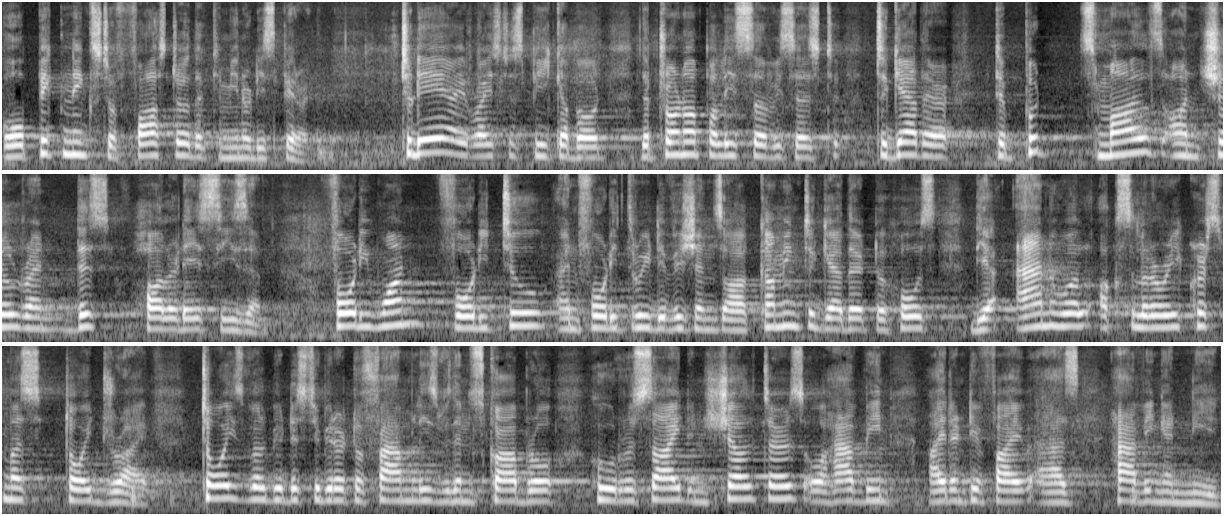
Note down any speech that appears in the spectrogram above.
or picnics to foster the community spirit. Today, I rise to speak about the Toronto Police Services together to put smiles on children this holiday season. 41, 42, and 43 divisions are coming together to host their annual auxiliary Christmas toy drive. Toys will be distributed to families within Scarborough who reside in shelters or have been identified as having a need.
